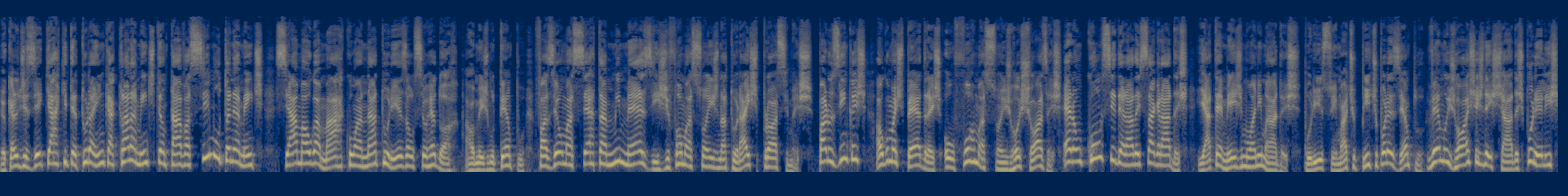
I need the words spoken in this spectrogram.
eu quero dizer que a arquitetura inca claramente tentava simultaneamente se amalgamar com a natureza ao seu redor. Ao mesmo tempo, fazer uma certa mimesis de formações naturais próximas. Para os incas, algumas pedras ou formações rochosas eram consideradas sagradas e até mesmo animadas. Por isso, em Machu Picchu, por exemplo, vemos rochas deixadas por eles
